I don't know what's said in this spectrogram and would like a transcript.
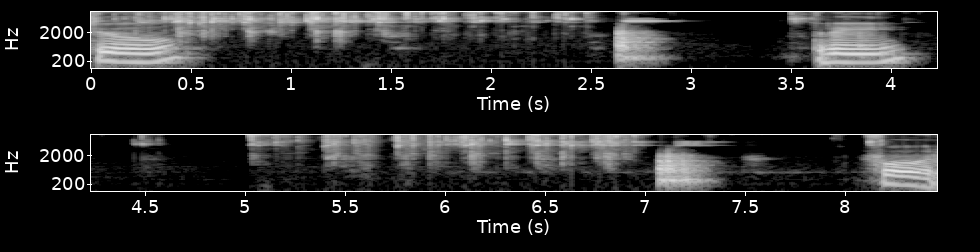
టూ త్రీ ఫోర్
